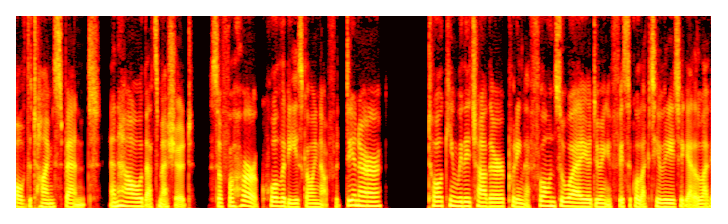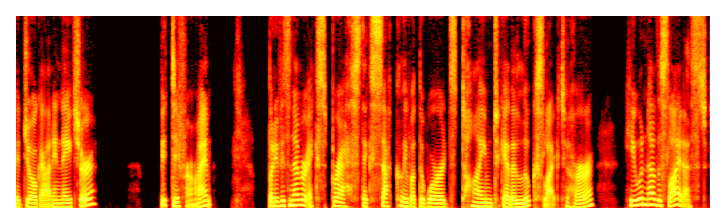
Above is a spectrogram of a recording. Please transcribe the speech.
of the time spent and how that's measured. So for her, quality is going out for dinner, talking with each other, putting their phones away, or doing a physical activity together, like a jog out in nature. Bit different, right? But if it's never expressed exactly what the words time together looks like to her, he wouldn't have the slightest.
